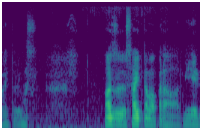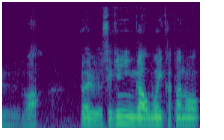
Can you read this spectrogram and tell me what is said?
えております。まず、埼玉から見えるのは、いわゆる責任が重い方の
